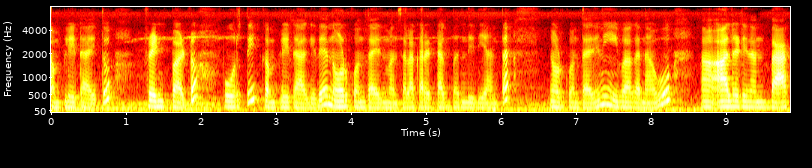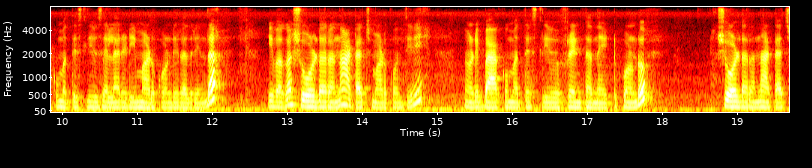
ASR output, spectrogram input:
ಕಂಪ್ಲೀಟ್ ಆಯಿತು. ಫ್ರಂಟ್ ಪಾರ್ಟು ಪೂರ್ತಿ ಕಂಪ್ಲೀಟ್ ಆಗಿದೆ. ನೋಡ್ಕೊತಾ ಇದ್ದೀನಿ ಒಂದ್ಸಲ ಕರೆಕ್ಟಾಗಿ ಬಂದಿದೆಯಾ ಅಂತ ನೋಡ್ಕೊತಾ ಇದ್ದೀನಿ. ಇವಾಗ ನಾವು ಆಲ್ರೆಡಿ ನನ್ನ ಬ್ಯಾಕು ಮತ್ತು ಸ್ಲೀವ್ಸ್ ಎಲ್ಲ ರೆಡಿ ಮಾಡ್ಕೊಂಡಿರೋದ್ರಿಂದ ಇವಾಗ ಶೋಲ್ಡರನ್ನು ಅಟ್ಯಾಚ್ ಮಾಡ್ಕೊತೀನಿ. ನೋಡಿ ಬ್ಯಾಕು ಮತ್ತು ಸ್ಲೀವ್ ಫ್ರಂಟನ್ನು ಇಟ್ಕೊಂಡು ಶೋಲ್ಡರನ್ನು ಅಟ್ಯಾಚ್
